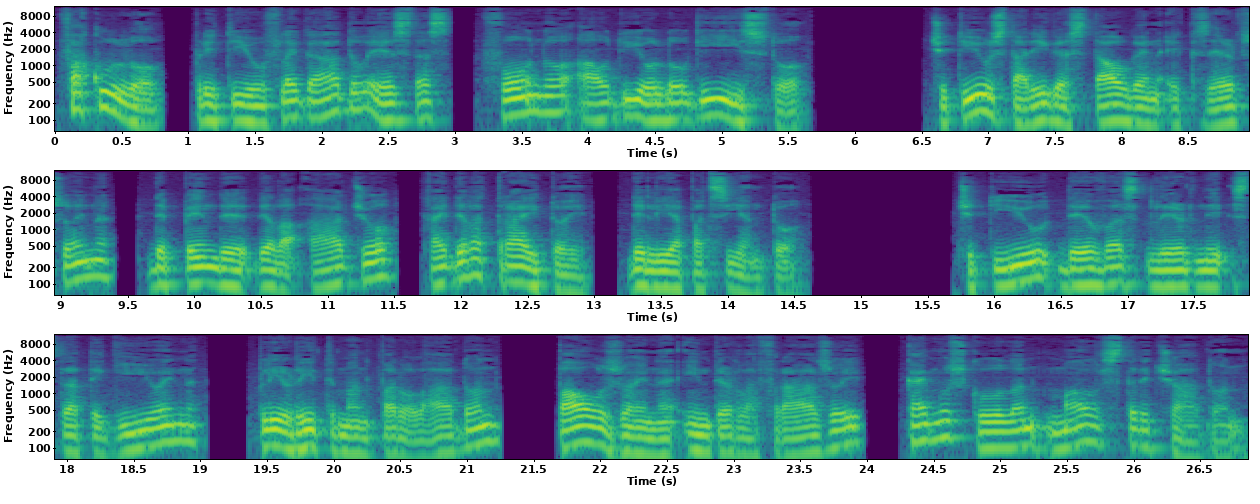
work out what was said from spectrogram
Faculo pritiu flegado estas fono audiologiisto. Citiu starigas taugen exerzoin depende de la agio cae de la traitoi de lia paciento. Citiu devas lerni strategioin, pli ritman paroladon, pausoin inter la frasoi cae musculan malstrecciadon.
